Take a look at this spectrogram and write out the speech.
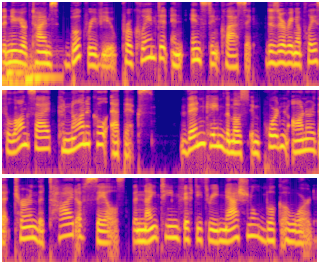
The New York Times Book Review proclaimed it an instant classic, deserving a place alongside canonical epics. Then came the most important honor that turned the tide of sales the 1953 National Book Award.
